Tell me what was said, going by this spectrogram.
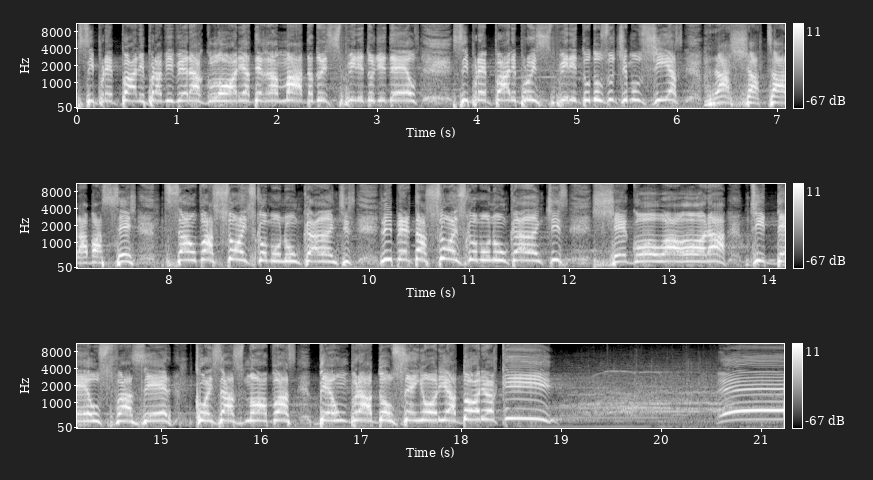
se prepare para viver a glória derramada do Espírito de Deus. Se prepare para o Espírito dos últimos dias. Salvações como nunca antes, libertações como nunca antes. Chegou a hora de Deus fazer coisas novas. Dê um brado ao Senhor e adore aqui. Ei!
